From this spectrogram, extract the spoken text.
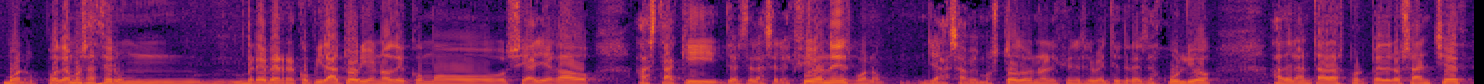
Bueno, podemos hacer un breve recopilatorio ¿no? de cómo se ha llegado hasta aquí desde las elecciones. Bueno, ya sabemos todo, ¿no? Elecciones del 23 de julio, adelantadas por Pedro Sánchez,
